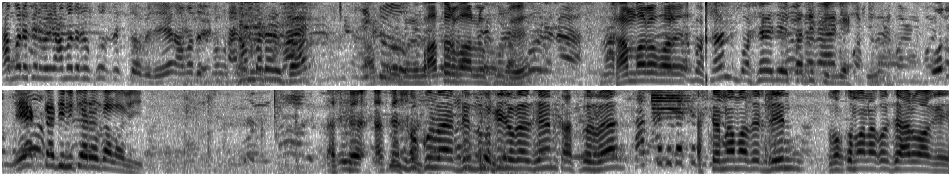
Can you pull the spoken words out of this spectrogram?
খামার এখানে আমাদের গোছ বেচতে হবে যে আমাদের সমস্যা পাথর ভালো ফুটে খাম্বারও পারে বসান বসায় যে পাতি ফিরবে একটা দিনই তো এরা জ্বালাবি। আজকে আজকে শুক্রবারের দিন তুমি কি জোগালছেন কাজ করবে? আজকে নামাজের দিন তোমাকে তো মানা করছে আরও আগে।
